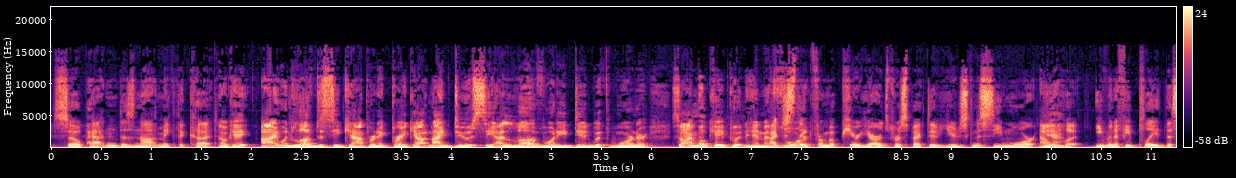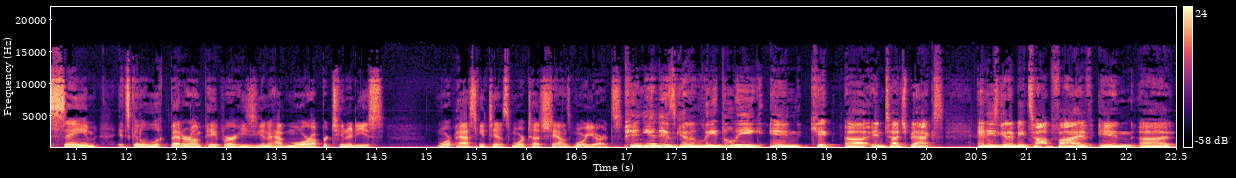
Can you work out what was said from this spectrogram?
So Patton does not make the cut. Okay, I would love to see Kaepernick break out, and I do see. I love what he did with Warner, so I'm okay putting him at I just four. think from a pure yards perspective, you're just going to see more Yeah. output. Even if he played the same, it's going to look better on paper. He's going to have more opportunities, more passing attempts, more touchdowns, more yards. Pinion is going to lead the league in kick uh, in touchbacks, and he's going to be top five in uh,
